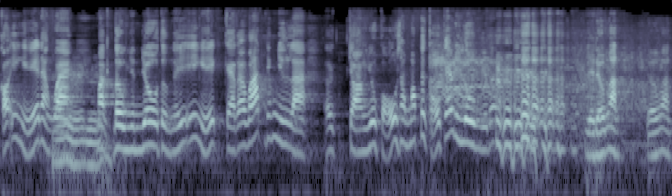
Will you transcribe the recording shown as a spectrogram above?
có ý nghĩa đàng hoàng. Có nghĩa, mặt tường nhìn vô tường nghĩ ý nghĩa cà ra vát giống như là ờ, tròn vô cổ xong móc cái cổ kéo đi luôn vậy đó. Vậy được không anh? Được không anh?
